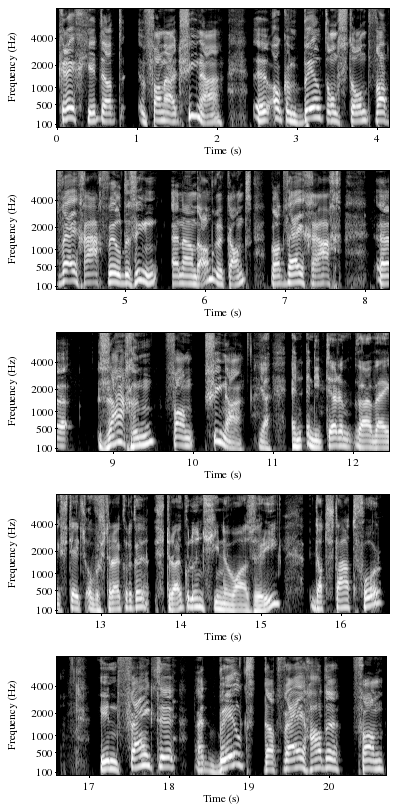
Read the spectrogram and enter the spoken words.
kreeg je dat vanuit China uh, ook een beeld ontstond wat wij graag wilden zien. En aan de andere kant, wat wij graag uh, zagen van China. Ja, en, en die term waar wij steeds over struikelen, struikelen chinoiserie, dat staat voor? In feite het beeld dat wij hadden van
